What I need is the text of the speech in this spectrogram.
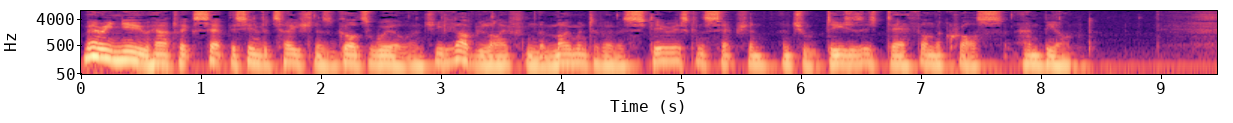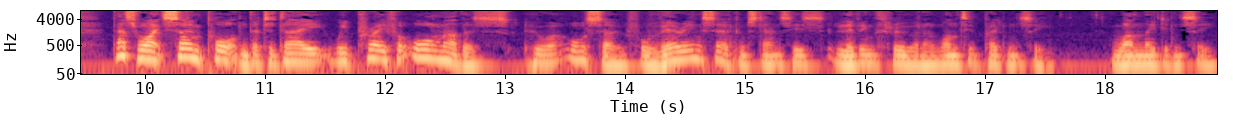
Mary knew how to accept this invitation as God's will, and she loved life from the moment of her mysterious conception until Jesus' death on the cross and beyond. That's why it's so important that today we pray for all mothers who are also, for varying circumstances, living through an unwanted pregnancy one they didn't seek.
